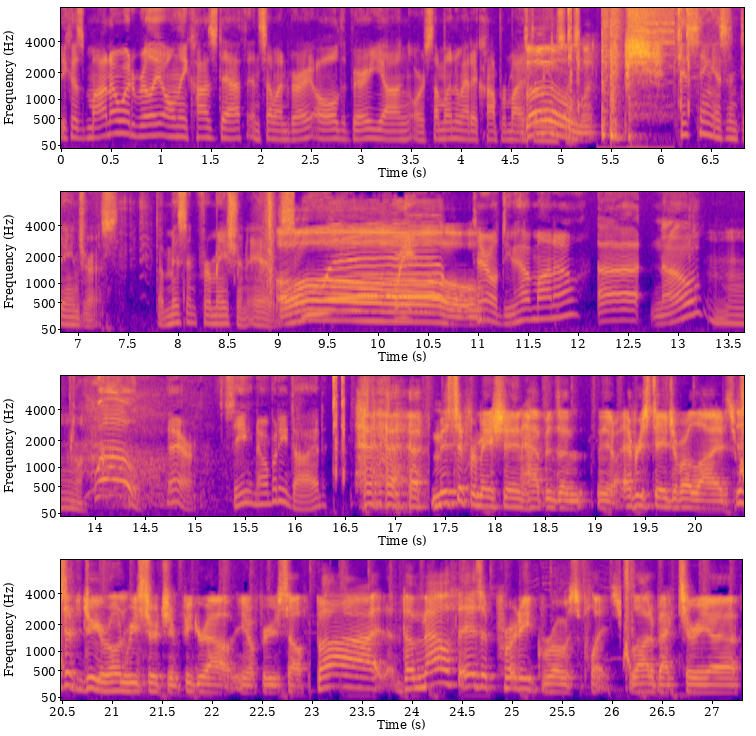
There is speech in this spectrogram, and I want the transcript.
Because mono would really only cause death in someone very old, very young, or someone who had a compromised immune system. Boom! Kissing isn't dangerous, but misinformation is. Oh! Wait, Daryl, do you have mono? Uh, no? Mwah. Whoa! There. See, nobody died. Misinformation happens on you know every stage of our lives. You just have to do your own research and figure out you know for yourself. But the mouth is a pretty gross place. A lot of bacteria,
